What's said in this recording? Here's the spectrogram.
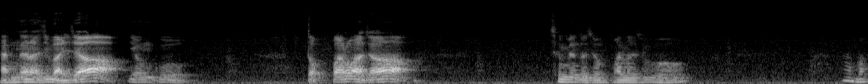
장난하지 말자, 영구. 똑바로 하자. 정면도 좀 발라주고. 아마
